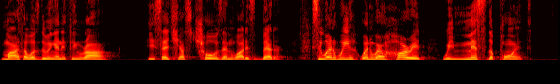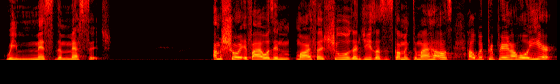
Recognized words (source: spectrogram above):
Martha was doing anything wrong. He said she has chosen what is better. See, when, we, when we're hurried, we miss the point, we miss the message. I'm sure if I was in Martha's shoes and Jesus is coming to my house, I would be preparing a whole year.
